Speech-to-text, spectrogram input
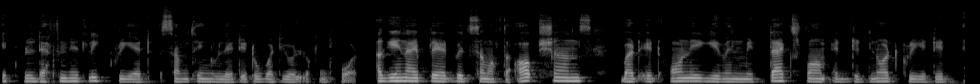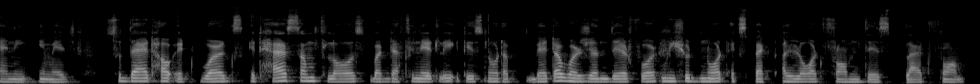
it will definitely create something related to what you're looking for. Again i played with some of the options but it only given me text form. It did not created any image. So that how it works it has some flaws but definitely it is not a beta version. Therefore we should not expect a lot from this platform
